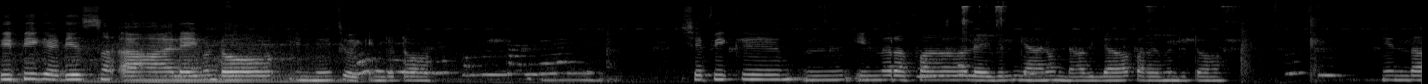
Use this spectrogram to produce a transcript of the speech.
P P K D S live ഉണ്ടോ എന്ന് ചോദിക്കുന്നുണ്ട് കേട്ടോ ഷെഫീക്ക് ഇന്ന് റഫ ലൈവിൽ ഞാനുണ്ടാവില്ല പറയുന്നുണ്ട് കേട്ടോ എന്താ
